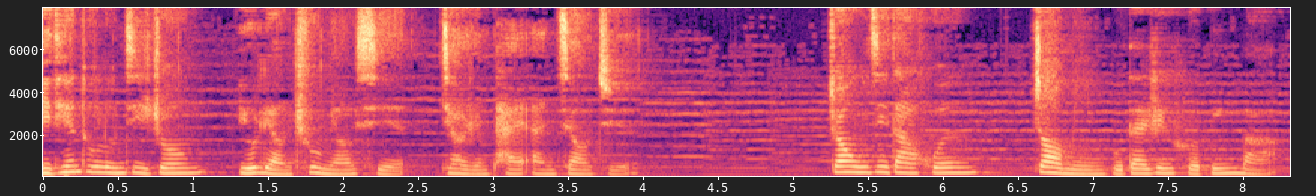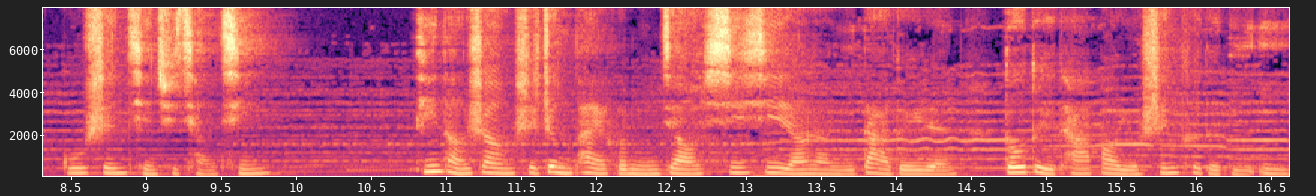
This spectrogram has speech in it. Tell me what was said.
倚天屠龙记》中有两处描写叫人拍案叫绝。张无忌大婚，赵敏不带任何兵马，孤身前去抢亲。厅堂上是正派和明教熙熙攘攘一大堆人，都对他抱有深刻的敌意，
